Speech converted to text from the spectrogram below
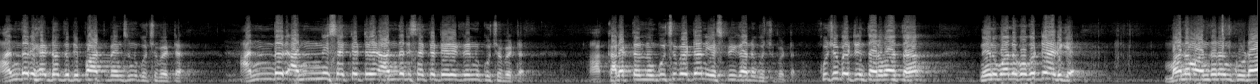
అందరి హెడ్ ఆఫ్ ది డిపార్ట్మెంట్స్ను కూర్చోబెట్టా. అందరి అన్ని సెక్రటరీ అందరి సెక్రటేరియట్లను కూర్చోబెట్టాను ఆ కలెక్టర్లను కూర్చోబెట్టాను ఎస్పీ గారిని కూర్చోబెట్టాను కూర్చోబెట్టిన తర్వాత నేను వాళ్ళకు ఒకటే అడిగా. మనం అందరం కూడా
